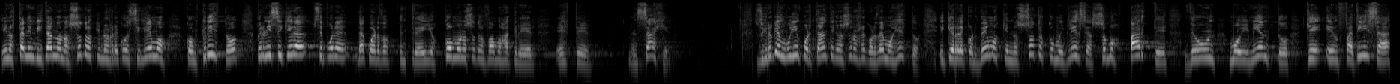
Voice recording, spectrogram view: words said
y nos están invitando a nosotros que nos reconciliemos con Cristo, pero ni siquiera se pone de acuerdo entre ellos cómo nosotros vamos a creer este mensaje. Entonces creo que es muy importante que nosotros recordemos esto y que recordemos que nosotros como iglesia somos parte de un movimiento que enfatiza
